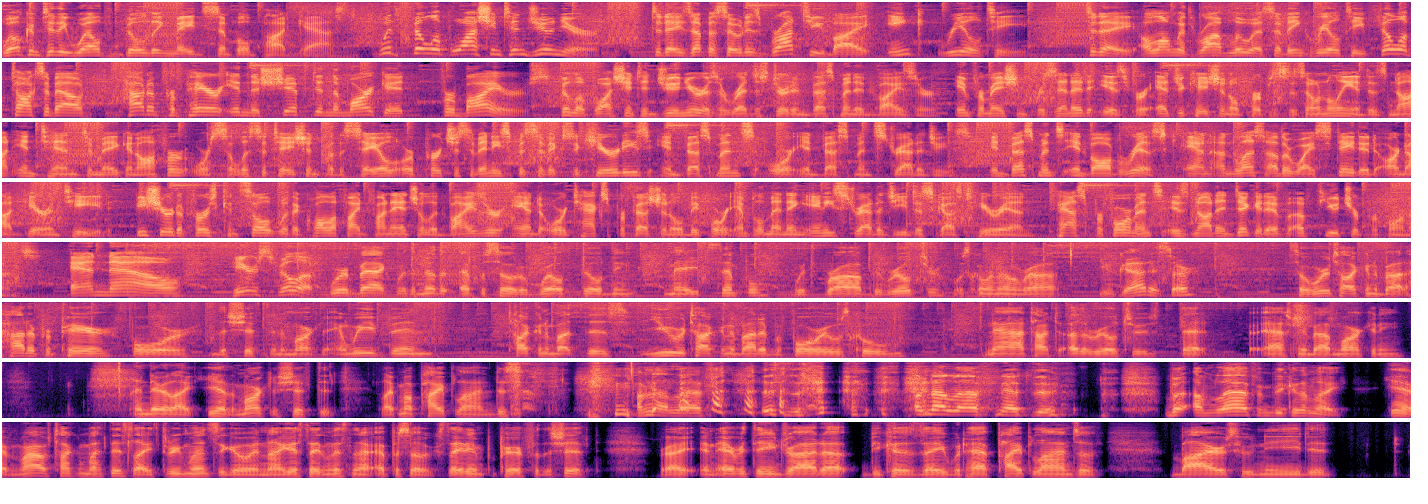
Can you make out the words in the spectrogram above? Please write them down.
Welcome to the Wealth Building Made Simple podcast with Philip Washington Jr. Today's episode is brought to you by Ink Realty. Today, along with Rob Lewis of Ink Realty, Philip talks about how to prepare in the shift in the market for buyers. Philip Washington Jr. is a registered investment advisor. Information presented is for educational purposes only and does not intend to make an offer or solicitation for the sale or purchase of any specific securities, investments, or investment strategies. Investments involve risk and, unless otherwise stated, are not guaranteed. Be sure to first consult with a qualified financial advisor and or tax professional before implementing any strategy discussed herein. Past performance is not indicative of future performance. And now, here's Philip. We're back with another episode of Wealth Building Made Simple with Rob the Realtor. What's going on, Rob? You got it, sir. So, we're talking about how to prepare for the shift in the market. And we've been talking about this. You were talking about it before it was cool. Now, I talked to other realtors that asked me about marketing. And they're like, yeah, the market shifted. Like my pipeline, this I'm not laughing. This is I'm not laughing at them, but I'm laughing because I'm like, yeah, I was talking about this like three months ago, and I guess they didn't listen to our episode because they didn't prepare for the shift, right? And everything dried up because they would have pipelines of buyers who needed,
